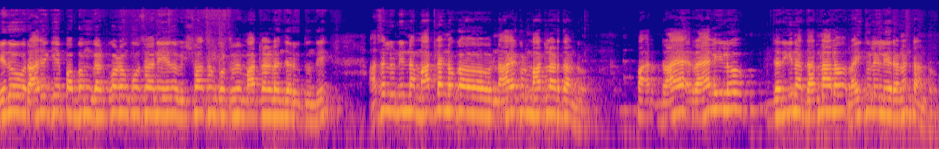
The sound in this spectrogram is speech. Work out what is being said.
ఏదో రాజకీయ పబ్బం గడుపుకోవడం కోసమని ఏదో విశ్వాసం కోసమే మాట్లాడడం జరుగుతుంది. అసలు నిన్న మాట్లాడిన ఒక నాయకుడు మాట్లాడుతాండ్రు. ప- ర్యాలీలో జరిగిన ధర్నాలో రైతులే లేరని అంటాండ్రు.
